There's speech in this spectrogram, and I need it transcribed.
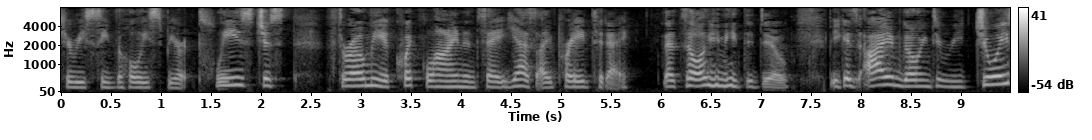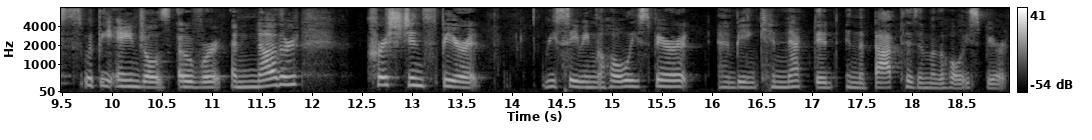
to receive the Holy Spirit, please just throw me a quick line and say, Yes, I prayed today. That's all you need to do because I am going to rejoice with the angels over another Christian spirit receiving the Holy Spirit and being connected in the baptism of the Holy Spirit.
